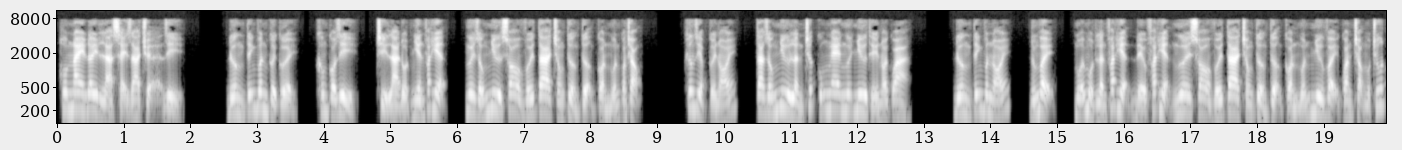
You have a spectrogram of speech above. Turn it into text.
hôm nay đây là xảy ra chuyện gì. Đường Tĩnh Vân cười cười, không có gì, chỉ là đột nhiên phát hiện, ngươi giống như so với ta trong tưởng tượng còn muốn quan trọng. Khương Diệp cười nói, ta giống như lần trước cũng nghe ngươi như thế nói qua. Đường Tĩnh Vân nói, đúng vậy, mỗi một lần phát hiện đều phát hiện ngươi so với ta trong tưởng tượng còn muốn như vậy quan trọng một chút,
